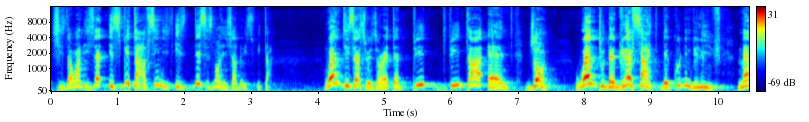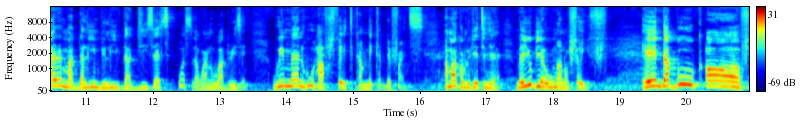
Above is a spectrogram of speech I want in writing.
She's the one. He said, It's Peter. I've seen it. It's, this is not his shadow, it's Peter. When Jesus resurrected, Peter and John went to the gravesite. They couldn't believe. Mary Magdalene believed that Jesus was the one who had risen. Women who have faith can make a difference. Am I communicating here? May you be a woman of faith. In the book of,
